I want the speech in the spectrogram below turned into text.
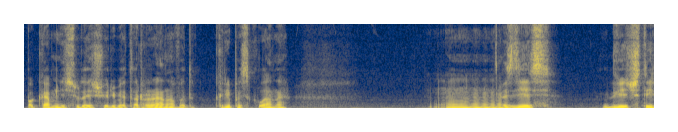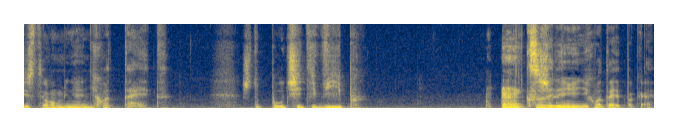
Пока мне сюда еще, ребята, рано в эту крепость клана. Здесь 2400 у меня не хватает, чтобы получить VIP. К сожалению, не хватает пока.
